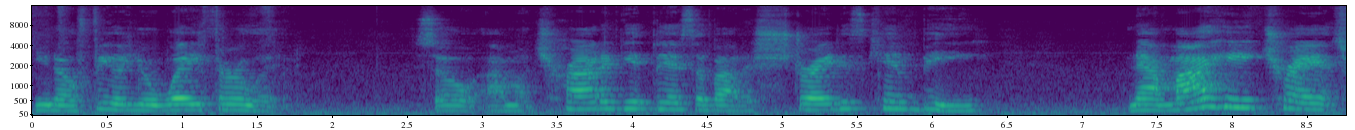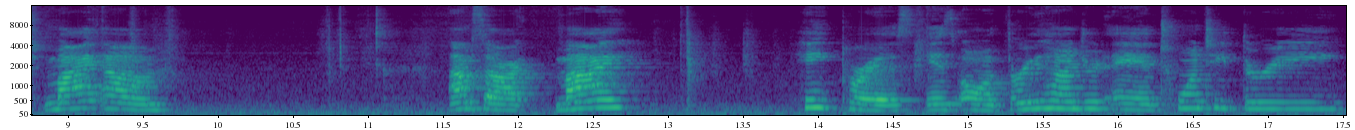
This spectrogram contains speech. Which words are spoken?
you know, feel your way through it. So I'm going to try to get this about as straight as can be. Now my heat trans, my, um, I'm sorry, my heat press is on 323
